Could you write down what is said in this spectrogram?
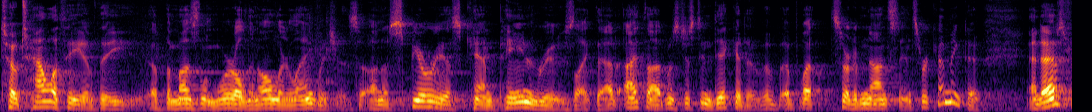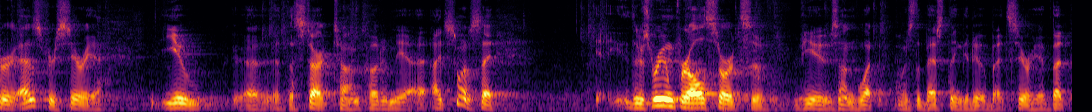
totality of the, of the Muslim world in all their languages on a spurious campaign ruse like that, I thought was just indicative of, of what sort of nonsense we're coming to. And as for, as for Syria, you uh, at the start, Tom quoted me. I, I just want to say there's room for all sorts of views on what was the best thing to do about Syria, but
